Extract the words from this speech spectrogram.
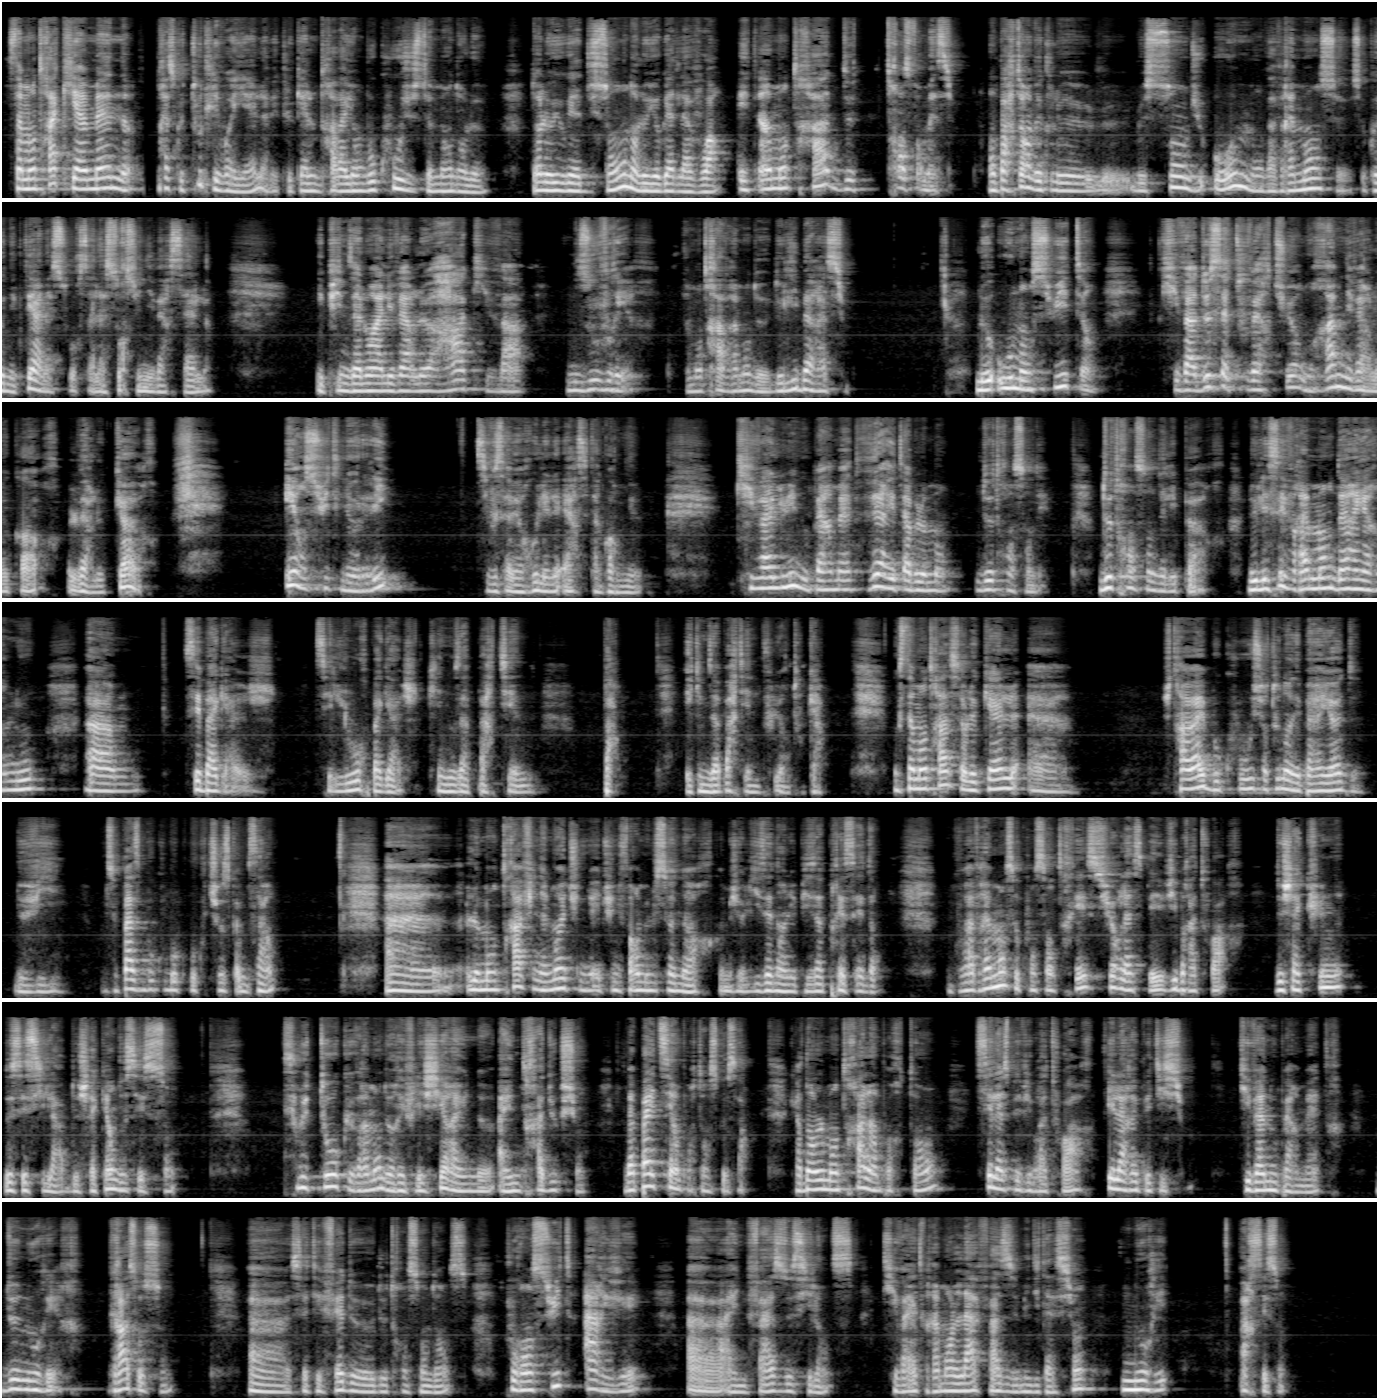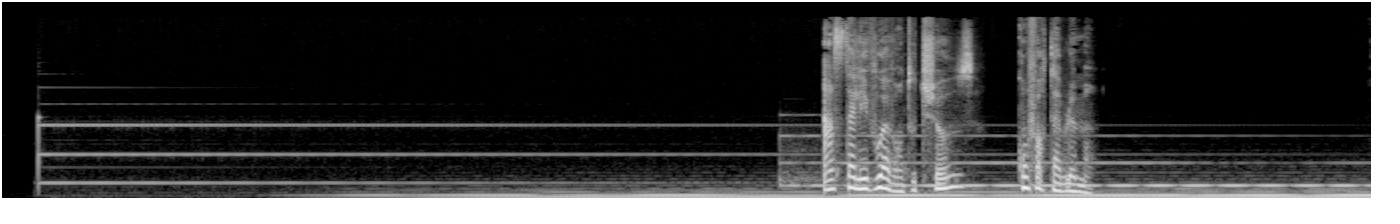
C'est un mantra qui amène presque toutes les voyelles avec lesquelles nous travaillons beaucoup justement dans le dans le yoga du son, dans le yoga de la voix, est un mantra de transformation. En partant avec le, son du home, on va vraiment se, connecter à la source, à la source universelle. Et puis nous allons aller vers le ra qui va nous ouvrir, un mantra vraiment de, libération. Le hum ensuite, qui va de cette ouverture nous ramener vers le corps, vers le cœur. Et ensuite le ri, si vous savez rouler les R, c'est encore mieux qui va lui nous permettre véritablement de transcender, de transcender les peurs, de laisser vraiment derrière nous euh, ces bagages, ces lourds bagages qui nous appartiennent pas et qui nous appartiennent plus en tout cas. Donc c'est un mantra sur lequel euh, je travaille beaucoup, surtout dans des périodes de vie. Il se passe beaucoup, beaucoup, beaucoup de choses comme ça. Euh, le mantra finalement est une, formule sonore, comme je le disais dans l'épisode précédent. Donc on va vraiment se concentrer sur l'aspect vibratoire de chacune de ces syllabes, de chacun de ces sons, plutôt que vraiment de réfléchir à une, traduction. Il ne va pas être si important que ça. Car dans le mantra, l'important, c'est l'aspect vibratoire et la répétition qui va nous permettre de nourrir, grâce au son, euh, cet effet de, transcendance pour ensuite arriver euh, à une phase de silence qui va être vraiment la phase de méditation nourrie par ces sons. Installez-vous avant toute chose confortablement.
